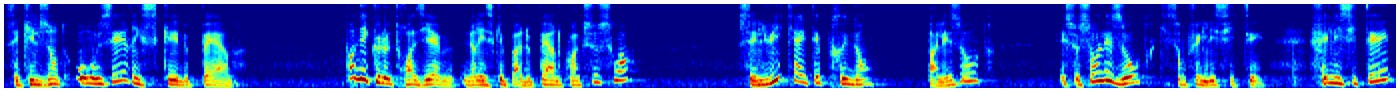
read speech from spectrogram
c'est qu'ils ont osé risquer de perdre. Tandis que le troisième ne risquait pas de perdre quoi que ce soit. C'est lui qui a été prudent, pas les autres. Et ce sont les autres qui sont félicités. Félicités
